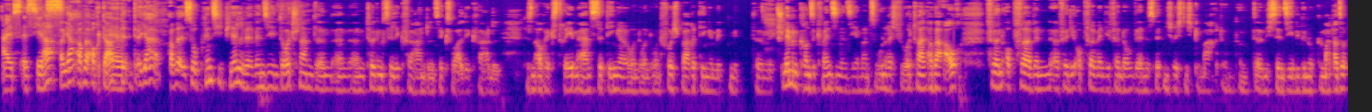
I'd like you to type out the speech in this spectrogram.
als es jetzt. Ja, ja, aber auch da, äh, ja, aber so prinzipiell, wenn Sie in Deutschland ein, ein, ein Tötungsdelikt verhandeln, Sexualdelikt verhandeln, das sind auch extrem ernste Dinge und, und, und furchtbare Dinge mit, mit, äh, mit schlimmen Konsequenzen, wenn Sie jemanden zu Unrecht verurteilen, aber auch für ein Opfer, wenn, äh, für die Opfer, wenn die vernommen werden, es wird nicht richtig gemacht und, und äh, nicht sensibel genug gemacht. Also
